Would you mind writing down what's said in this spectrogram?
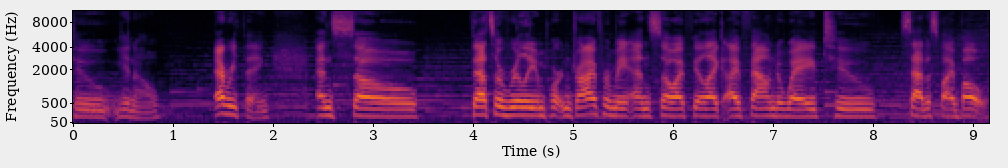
to, you know, everything. And so that's a really important drive for me. And so I feel like I found a way to satisfy both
